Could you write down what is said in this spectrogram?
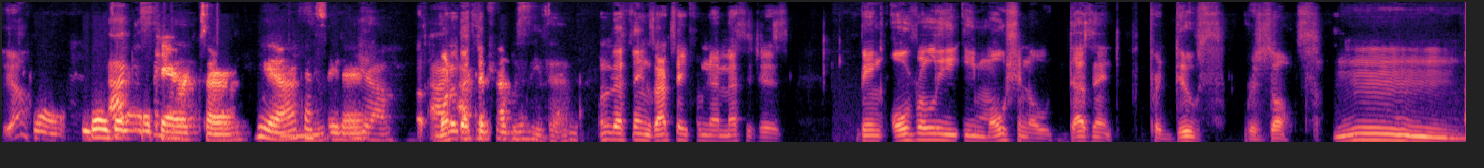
Yeah, there's a lot of character. That. Yeah, mm-hmm. I can mm-hmm. see that. Yeah, uh, one of the things, one of the things I take from that message is being overly emotional doesn't produce results. Mm.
